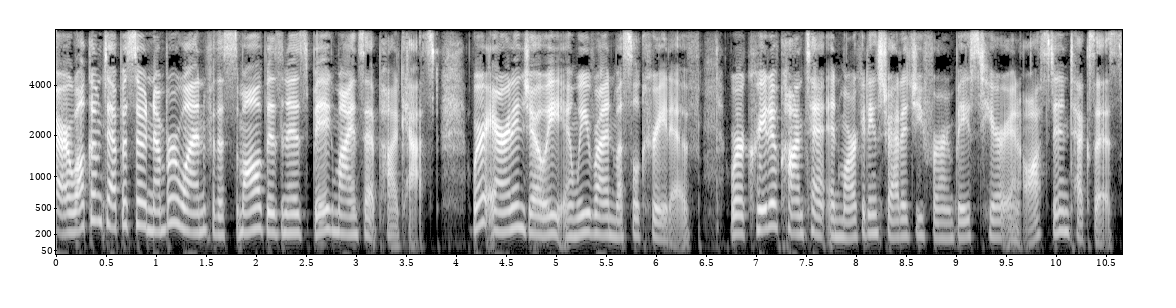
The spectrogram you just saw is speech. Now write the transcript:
There, welcome to episode number one for the Small Business Big Mindset podcast. We're Erin and Joey, and we run Muscle Creative. We're a creative content and marketing strategy firm based here in Austin, Texas,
